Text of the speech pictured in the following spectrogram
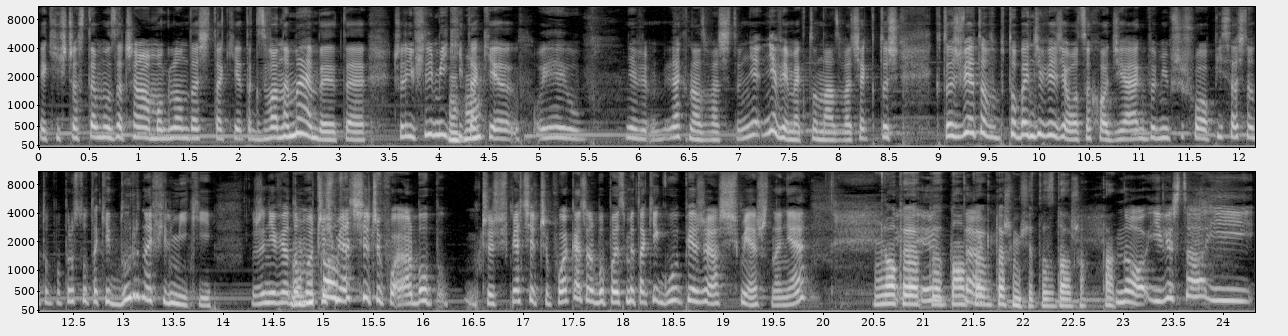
jakiś czas temu zaczęłam oglądać takie tak zwane memy, te, czyli filmiki mhm. takie. Ojeju, nie wiem, jak nazwać to, nie, nie wiem jak to nazwać. Jak ktoś, ktoś wie, to, to będzie wiedział o co chodzi, a jakby mi przyszło opisać, no to po prostu takie durne filmiki, że nie wiadomo, no, czy śmiać się, czy płakać, albo czy śmiać się, czy płakać, albo powiedzmy takie głupie, że aż śmieszne, nie? No to, to, no, tak. to też mi się to zdarza, tak. No i wiesz co, i,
